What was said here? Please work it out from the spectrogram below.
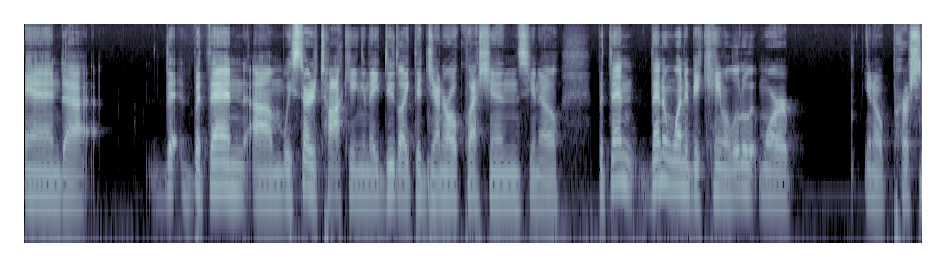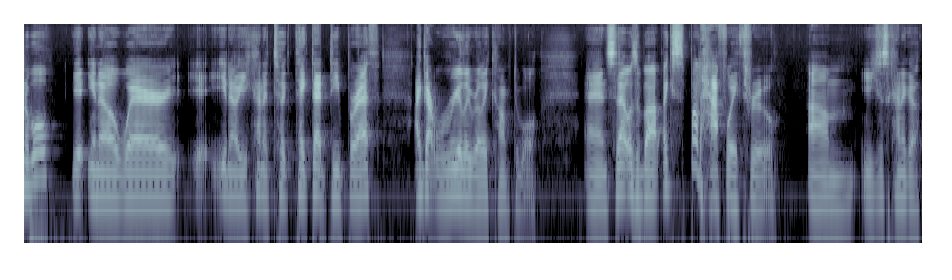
and. Uh, th- but then um, we started talking and they do like the general questions you know but then then it when it became a little bit more you know personable you, you know where you know you kind of took take that deep breath i got really really comfortable. And so that was about like it's about halfway through. Um, you just kind of go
